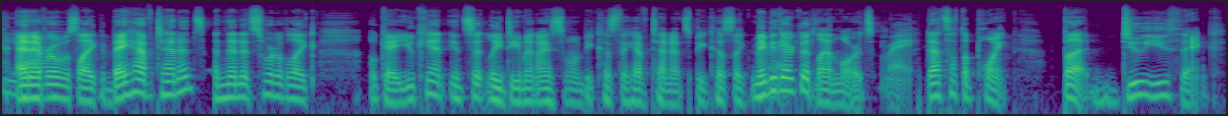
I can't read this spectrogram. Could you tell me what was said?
rent. And everyone was like, they have tenants? And then it's sort of like, okay, you can't instantly demonize someone because they have tenants because, like, maybe they're good landlords. Right. That's not the point. But do you think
